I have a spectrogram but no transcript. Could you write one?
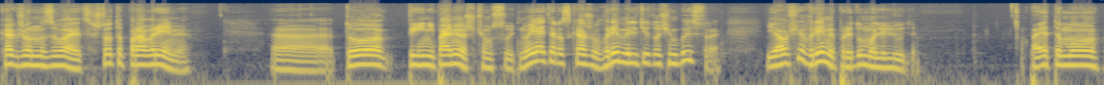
как же он называется, что-то про время, э, то ты не поймешь, в чем суть. Но я тебе расскажу. Время летит очень быстро. И вообще время придумали люди. Поэтому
